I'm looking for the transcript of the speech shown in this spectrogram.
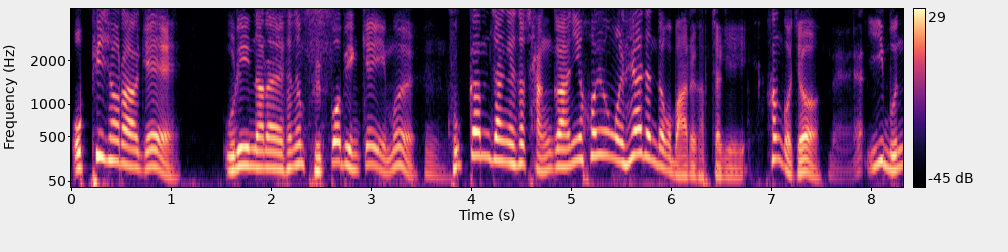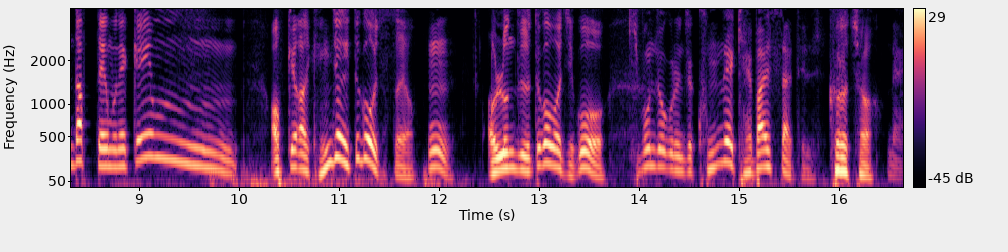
오피셜하게 우리나라에서는 불법인 게임을 음. 국감장에서 장관이 허용을 해야 된다고 말을 갑자기 한 거죠. 네. 이 문답 때문에 게임 업계가 굉장히 뜨거워졌어요. 음. 언론들도 뜨거워지고 기본적으로 이제 국내 개발사들. 그렇죠. 네.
